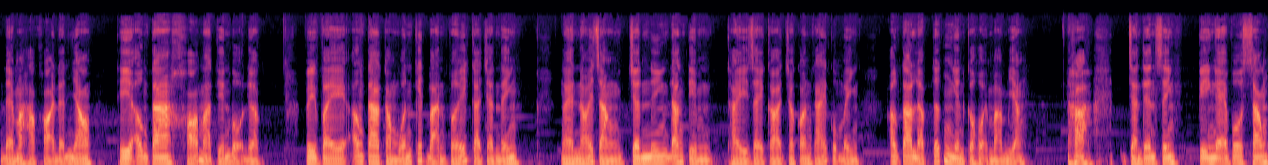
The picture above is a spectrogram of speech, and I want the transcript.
để mà học hỏi lẫn nhau, thì ông ta khó mà tiến bộ được. Vì vậy, ông ta càng muốn kết bạn với cả Trần Ninh. Nghe nói rằng Trần Ninh đang tìm thầy dạy cờ cho con gái của mình. Ông ta lập tức nhân cơ hội mở miệng. À, Trần Tiên Sinh, kỳ nghệ vô song,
